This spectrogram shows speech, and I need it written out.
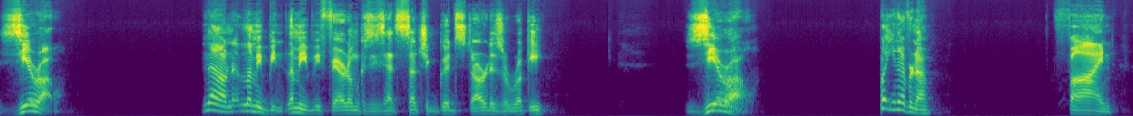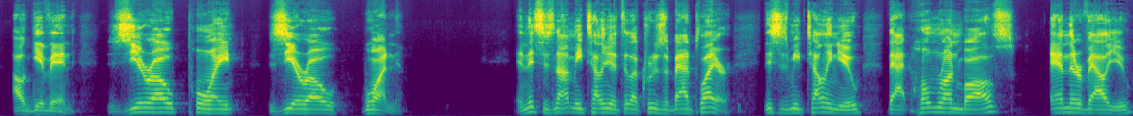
Zero. No, no, let me be let me be fair to him because he's had such a good start as a rookie. Zero. But you never know. Fine, I'll give in. 0.01. And this is not me telling you that De La Cruz is a bad player. This is me telling you that home run balls and their value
